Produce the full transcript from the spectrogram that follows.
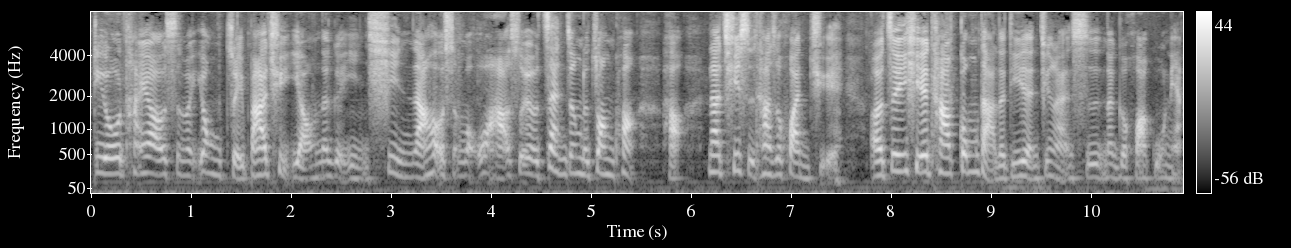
丢，他要什么用嘴巴去咬那个引信，然后什么哇，所有战争的状况。好，那其实他是幻觉，而这一些他攻打的敌人竟然是那个花姑娘，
